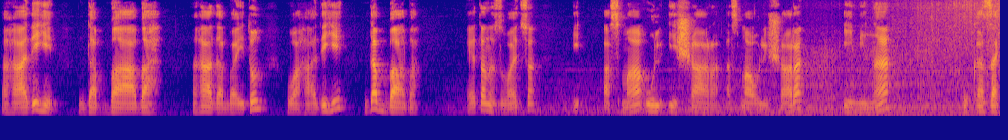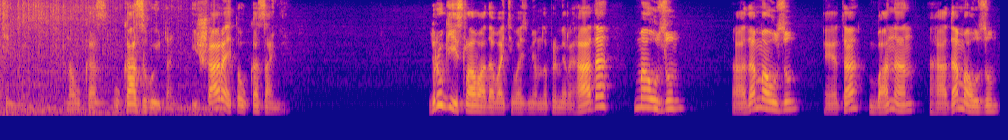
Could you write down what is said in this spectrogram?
هذه دبابة. هذا بيت, وهذه دبابة. Это называется асмауль ишара. Асмауль ишара – имена указательные. На указ... Указывают они. Ишара – это указание. Другие слова давайте возьмем. Например, гада маузун. Гада маузун. Это банан. Гада маузун.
